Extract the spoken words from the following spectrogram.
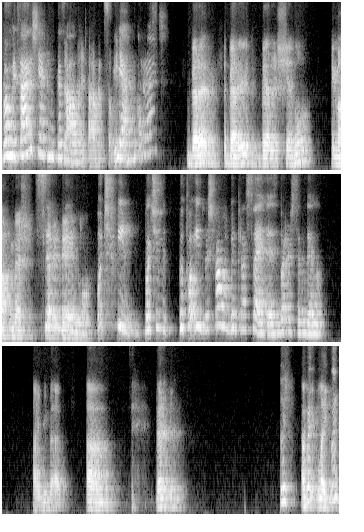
Пам'ятаєш, як ми казали? I have it somewhere. Бери вершину і матимеш середину. What you mean? What you mean? Before English, how would we translate this? Береш середину. I do that. Um, бери, Like, okay, like, When,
